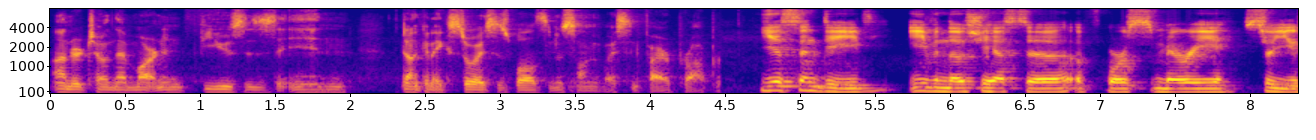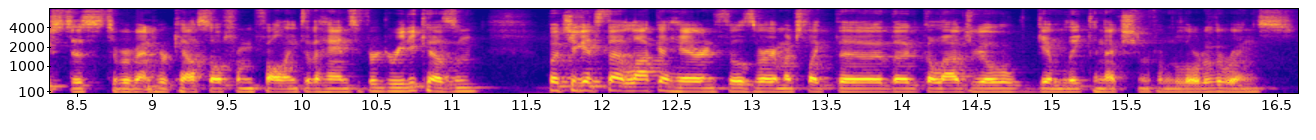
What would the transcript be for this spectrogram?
undertone that Martin infuses in Dunk and Egg stories as well as in A Song of Ice and Fire proper. Yes, indeed. Even though she has to, of course, marry Sir Eustace to prevent her castle from falling to the hands of her greedy cousin. But she gets that lock of hair and feels very much like the, the Galadriel Gimli connection from The Lord of the Rings.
